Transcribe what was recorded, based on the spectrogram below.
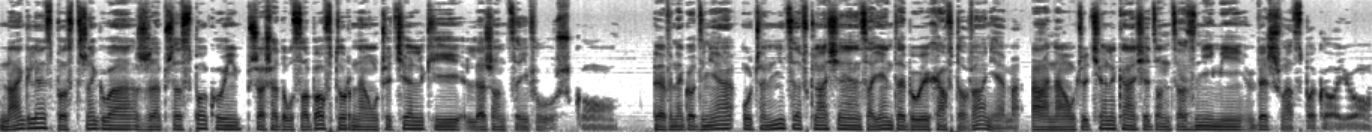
Nagle spostrzegła, że przez pokój przeszedł sobowtór nauczycielki leżącej w łóżku. Pewnego dnia uczennice w klasie zajęte były haftowaniem, a nauczycielka siedząca z nimi wyszła z pokoju.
